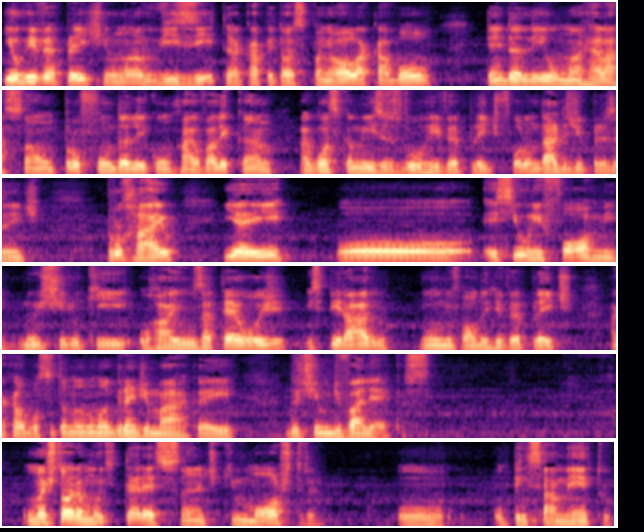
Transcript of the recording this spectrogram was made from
E o River Plate em uma visita à capital espanhola acabou tendo ali uma relação profunda ali com o Raio Valecano. Algumas camisas do River Plate foram dadas de presente para o Raio e aí o, esse uniforme no estilo que o Raio usa até hoje, inspirado no uniforme do River Plate, acabou se tornando uma grande marca aí do time de Vallecas. Uma história muito interessante que mostra o, o pensamento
